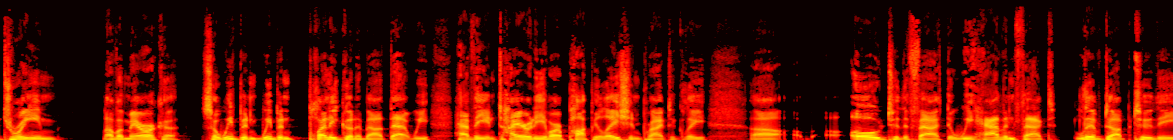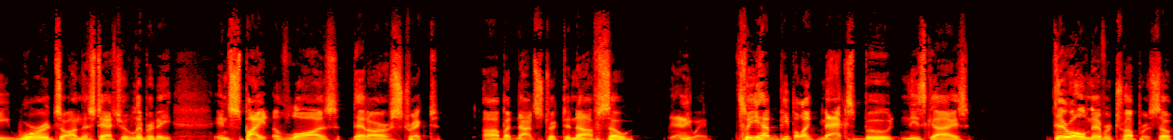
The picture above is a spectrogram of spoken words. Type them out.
dream of America. So we've been we've been plenty good about that. We have the entirety of our population practically uh, owed to the fact that we have in fact lived up to the words on the Statue of Liberty, in spite of laws that are strict, uh, but not strict enough. So anyway, so you have people like Max Boot and these guys they're all never Trumpers. So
